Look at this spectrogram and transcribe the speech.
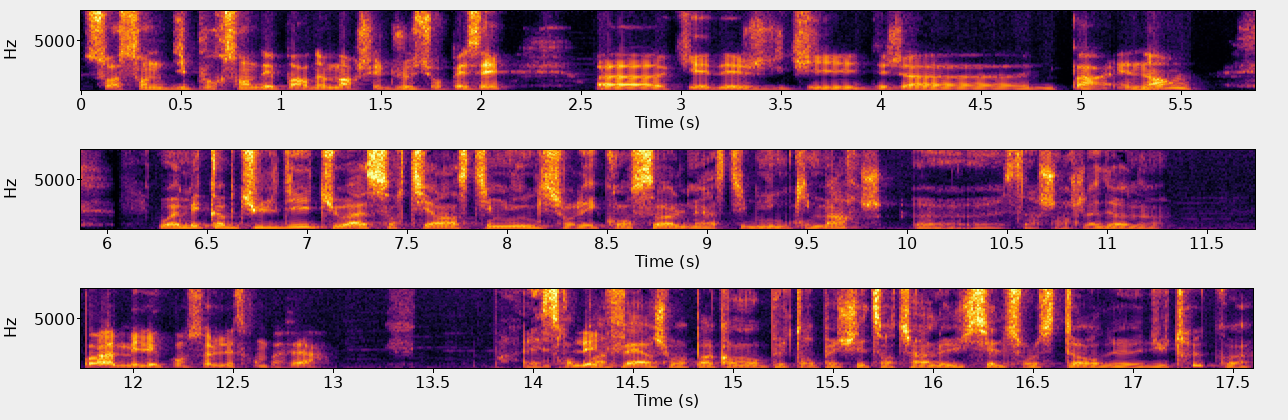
70% des parts de marché de jeux sur PC, euh, qui est, déjà qui est déjà euh, une part énorme. Ouais, mais comme tu le dis, tu vois, sortir un Steam Link sur les consoles, mais un Steam Link qui marche, ça change la donne. Hein. Ouais, mais les consoles laisseront pas faire. Bah, laisseront Les- pas faire, je vois pas comment on peut t'empêcher de sortir un logiciel sur le store de- du truc, quoi.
